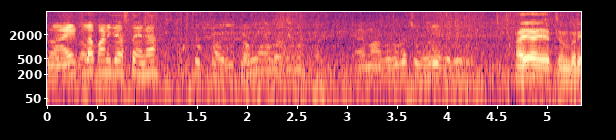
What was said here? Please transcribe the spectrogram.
नाईटला पाणी जास्त आहे ना? बघा चुंबुरी आहे. आहे आहे चुंबरी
